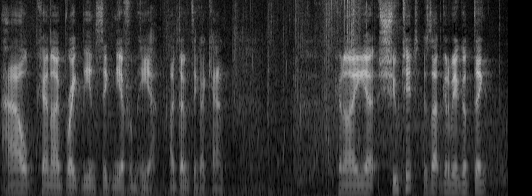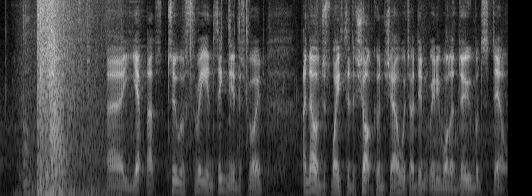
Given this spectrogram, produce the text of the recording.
How can I break the insignia from here? I don't think I can. Can I uh, shoot it? Is that going to be a good thing? Uh, yep, that's two of three insignia destroyed. I know I've just wasted a shotgun shell, which I didn't really want to do, but still.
